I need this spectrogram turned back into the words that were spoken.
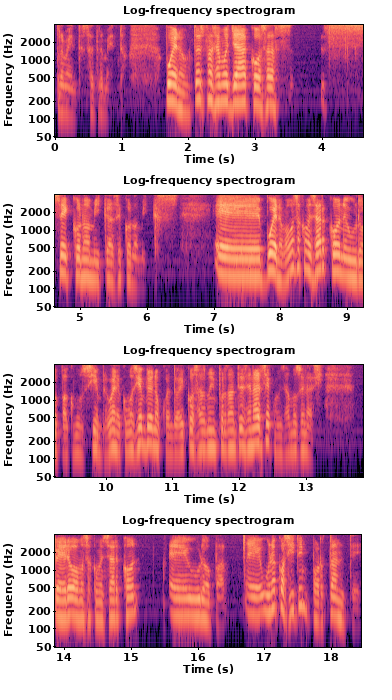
tremendo, está tremendo. Bueno, entonces pasemos ya a cosas económicas, económicas. Eh, bueno, vamos a comenzar con Europa, como siempre. Bueno, como siempre, no, cuando hay cosas muy importantes en Asia, comenzamos en Asia. Pero vamos a comenzar con Europa. Eh, una cosita importante.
